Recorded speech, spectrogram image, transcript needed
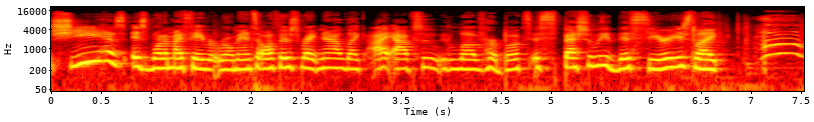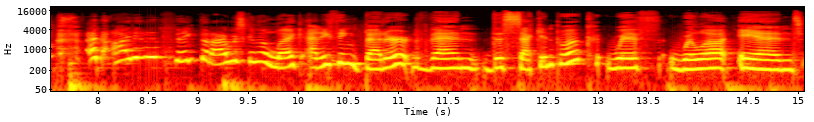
she has is one of my favorite romance authors right now. Like I absolutely love her books, especially this series like mm, and I didn't think that I was gonna like anything better than the second book with Willa and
